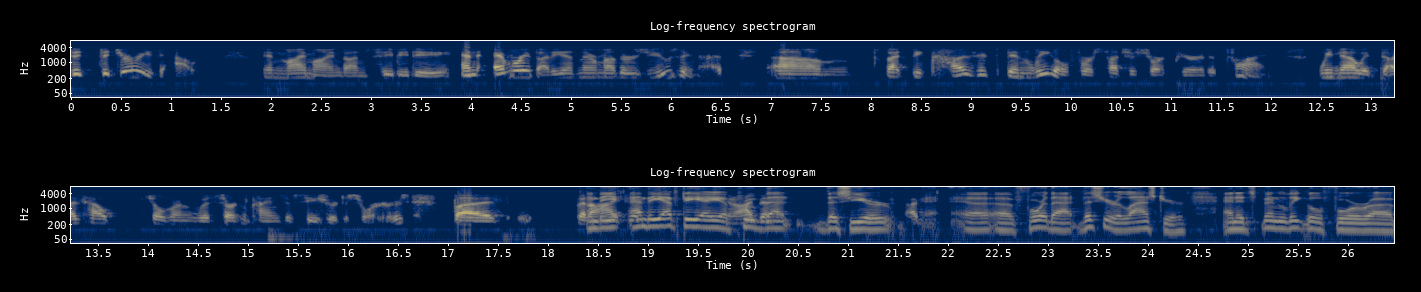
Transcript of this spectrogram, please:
the, the jury's in my mind on CBD, and everybody and their mother's using it. Um, but because it's been legal for such a short period of time, we know it does help children with certain kinds of seizure disorders, but but and the, and the FDA approved know, that this year uh, uh, for that this year or last year, and it's been legal for uh,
